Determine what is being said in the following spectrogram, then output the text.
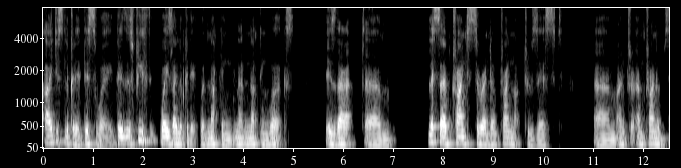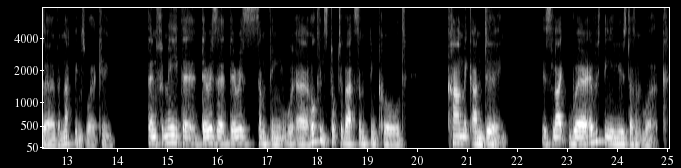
I just look at it this way. There's, there's a few ways I look at it when nothing nothing works. Is that um, let's say I'm trying to surrender, I'm trying not to resist, um, I'm tr I'm trying to observe, and nothing's working. Then for me, the, there is a there is something. Uh, Hawkins talked about something called karmic undoing. It's like where everything you use doesn't work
